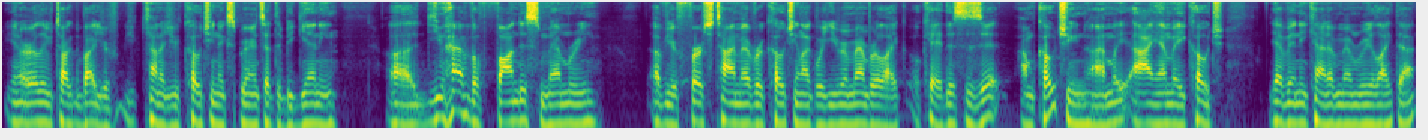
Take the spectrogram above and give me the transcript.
you know earlier we talked about your you, kind of your coaching experience at the beginning. Uh, do you have a fondest memory of your first time ever coaching, like where you remember, like, okay, this is it. I'm coaching. I'm a, I am a coach. Do you have any kind of memory like that?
